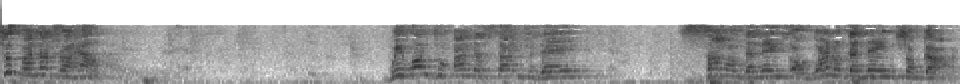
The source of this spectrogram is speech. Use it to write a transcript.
Supernatural help. We want to understand today some of the names or one of the names of God.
